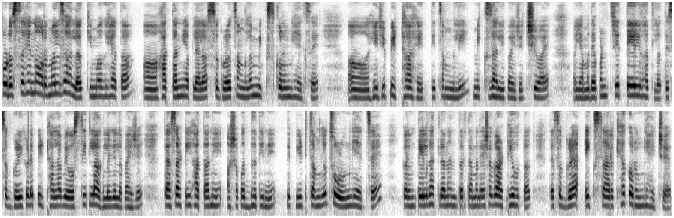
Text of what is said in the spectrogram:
थोडंसं हे नॉर्मल झालं की मग हे आता हातांनी हाताने आपल्याला सगळं चांगलं मिक्स करून घ्यायचं आहे ही जी पिठं आहेत ती चांगली मिक्स झाली पाहिजेत शिवाय. यामध्ये आपण जे तेल घातलं ते सगळीकडे पिठाला व्यवस्थित लागलं गेलं पाहिजे. त्यासाठी हाताने अशा पद्धतीने ते पीठ चांगलं चोळून घ्यायचं आहे कारण तेल घातल्यानंतर त्यामध्ये अशा गाठी होतात त्या सगळ्या एकसारख्या करून घ्यायच्या आहेत.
